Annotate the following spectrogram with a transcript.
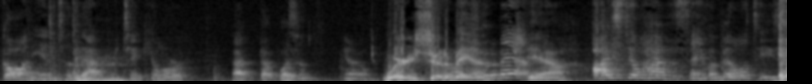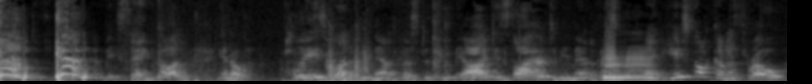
gone into that Mm-hmm. particular, that, that wasn't, you know. Where you should have been. been. Yeah. I still have the same abilities to can be saying, God, you know, please let it be manifested through me. I desire it to be manifested. Mm-hmm. And He's not going to throw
